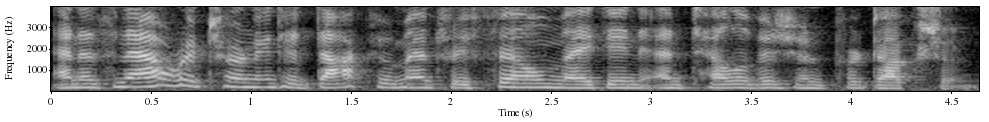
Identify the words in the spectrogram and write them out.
and is now returning to documentary filmmaking and television production.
